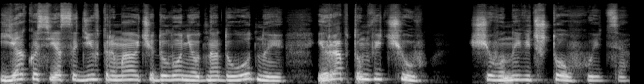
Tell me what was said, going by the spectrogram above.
Якось я сидів, тримаючи долоні одна до одної, і раптом відчув, що вони відштовхуються.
